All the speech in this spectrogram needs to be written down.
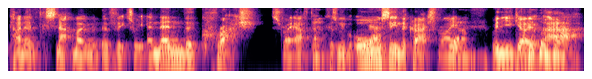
kind of snap moment of victory and then the crash straight after. Because we've all Yeah. seen the crash, right? Yeah. When you go, ah,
